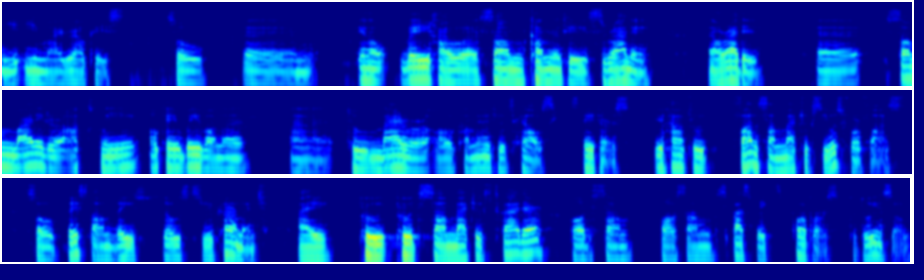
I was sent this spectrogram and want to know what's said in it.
in, in my real case. So, um, you know, we have uh, some communities running already. Uh, some manager asked me, okay, we wanna uh, to measure our community's health status. You have to find some metrics useful for us. So based on these those requirements, I put put some metrics together for some for some specific purpose to doing so.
